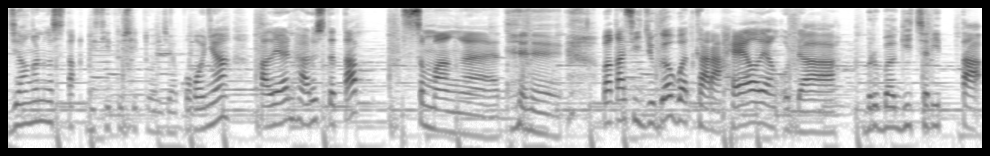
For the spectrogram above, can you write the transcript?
Jangan ngestak di situ-situ aja. Pokoknya kalian harus tetap semangat. Makasih juga buat Karahel yang udah berbagi cerita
